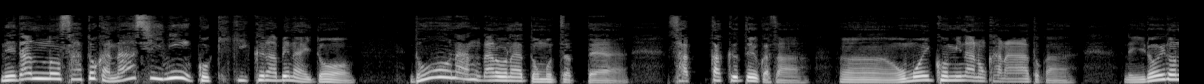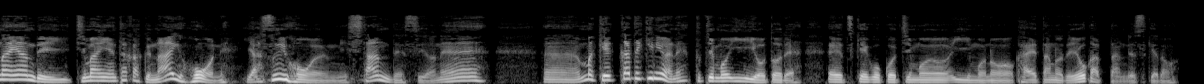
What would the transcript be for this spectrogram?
値段の差とかなしにこう聞き比べないと、どうなんだろうなと思っちゃって、錯覚というかさ、うん、思い込みなのかなとか、で、いろいろ悩んで1万円高くない方をね、安い方にしたんですよね。うん、まあ、結果的にはね、とてもいい音で、えー付け心地もいいものを変えたのでよかったんですけど、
